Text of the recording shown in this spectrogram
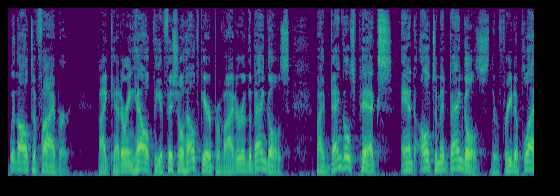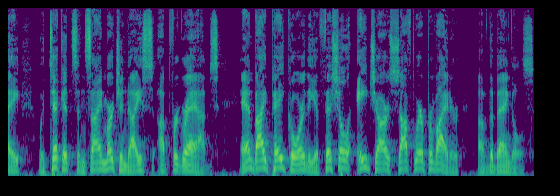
with Alta Fiber. By Kettering Health, the official healthcare provider of the Bengals. By Bengals Picks and Ultimate Bengals. They're free to play with tickets and signed merchandise up for grabs. And by Paycor, the official HR software provider of the Bengals.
